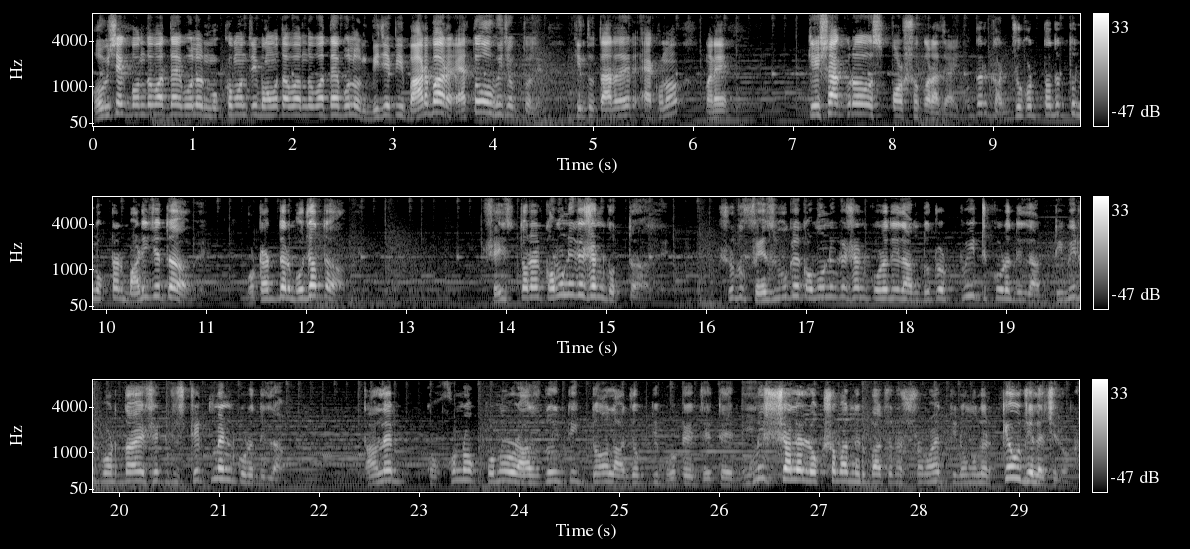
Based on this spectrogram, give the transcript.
অভিষেক বন্দ্যোপাধ্যায় বলুন মুখ্যমন্ত্রী মমতা বন্দ্যোপাধ্যায় বলুন বিজেপি বারবার এত অভিযোগ তোলে কিন্তু তাদের এখনও মানে কেশাগ্র স্পর্শ করা যায় ওদের কার্যকর্তাদের তো লোকটার বাড়ি যেতে হবে ভোটারদের বোঝাতে হবে। সেই স্তরের কমিউনিকেশন করতে হবে। শুধু ফেসবুকে কমিউনিকেশন করে দিলাম, দুটো টুইট করে দিলাম টিভির পর্দায় এসে কিছু স্টেটমেন্ট করে দিলাম, তাহলে কখনো কোনো রাজনৈতিক দল আজ অব্দি ভোটে যেতে উনিশ সালে লোকসভা নির্বাচনের সময় তৃণমূলের কেউ জেলে ছিল না।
